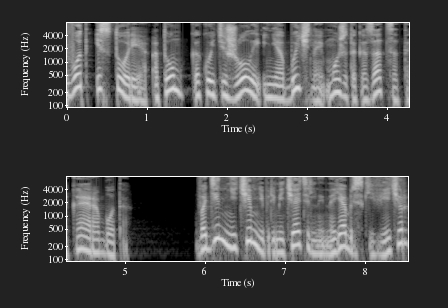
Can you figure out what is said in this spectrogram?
вот история о том, какой тяжелой и необычной может оказаться такая работа. В один ничем не примечательный ноябрьский вечер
